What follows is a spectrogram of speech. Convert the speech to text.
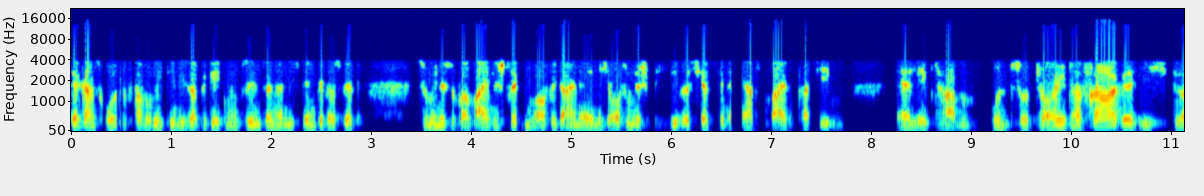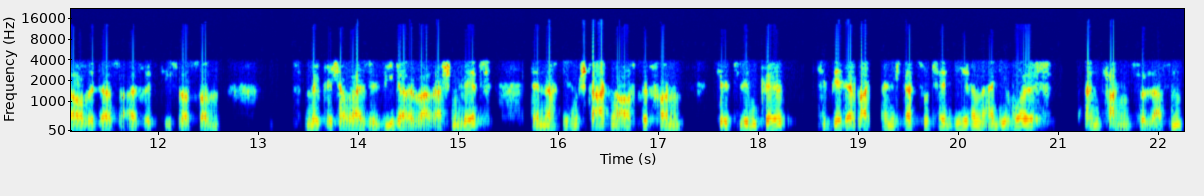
der ganz große Favorit in dieser Begegnung sind, sondern ich denke, das wird zumindest über weite Strecken auch wieder ein ähnlich offenes Spiel, wie wir es jetzt in den ersten beiden Partien erlebt haben. Und zur Torhüter-Frage, ich glaube, dass Alfred Gislason möglicherweise wieder überraschen wird, denn nach diesem starken Auftritt von Tilt Limke wird er wahrscheinlich dazu tendieren, an die Wolf anfangen zu lassen.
